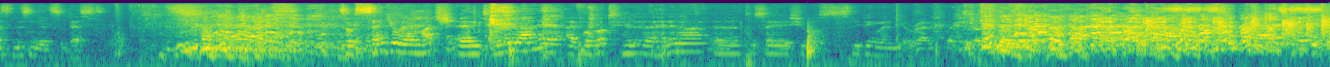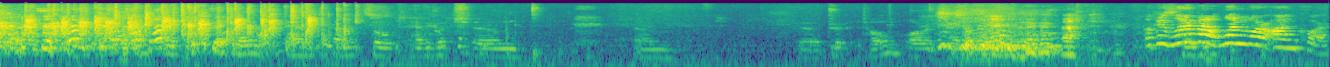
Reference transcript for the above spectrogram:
Just listen, it's the best. so thank you very much. And Helena, uh, I forgot Hel uh, Helena uh, to say she was sleeping when we arrived. But and, um, so have a good um, um, uh, trip at home, or Okay, what about one more encore?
